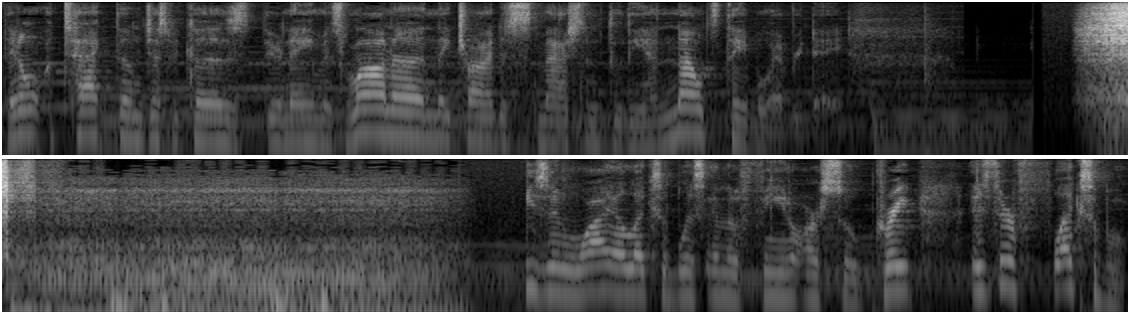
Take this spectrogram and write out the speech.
They don't attack them just because their name is Lana and they try to smash them through the announce table every day. Reason why Alexa Bliss and The Fiend are so great is they're flexible.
